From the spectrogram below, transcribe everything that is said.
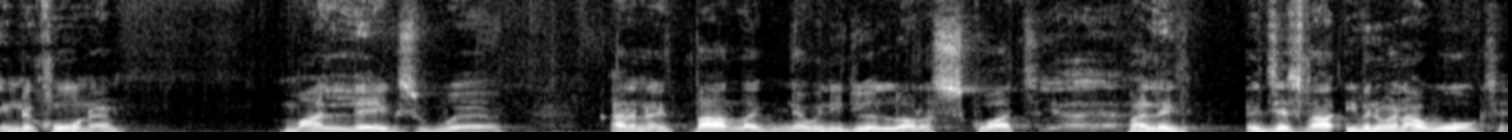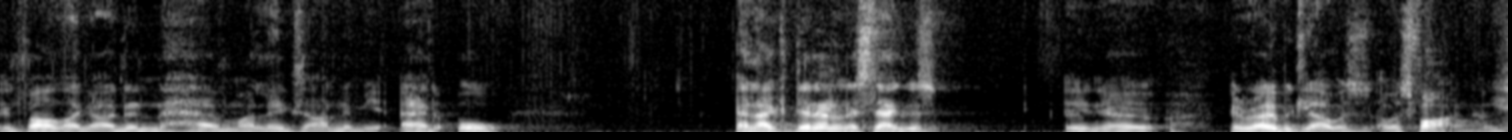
in the corner, my legs were, I don't know, about like, you know, when you do a lot of squats, Yeah, yeah. my legs, it just felt, even when I walked, it felt like I didn't have my legs under me at all. And I didn't understand because, you know, aerobically I was, I was fine. I was,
